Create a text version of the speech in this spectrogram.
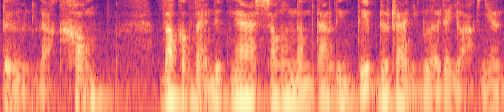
từ là không và có vẻ nước Nga sau hơn 5 tháng liên tiếp đưa ra những lời đe dọa hạt nhân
